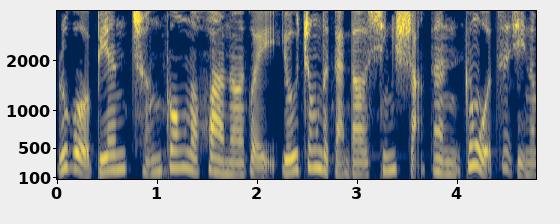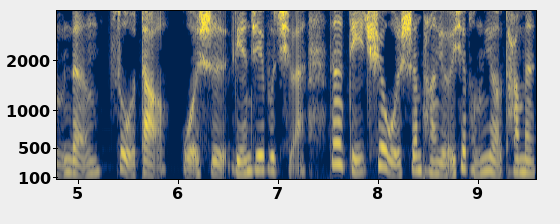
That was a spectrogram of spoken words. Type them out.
如果别人成功的话呢，会由衷的感到欣赏。但跟我自己能不能做到，我是连接不起来。但的确，我身旁有一些朋友，他们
